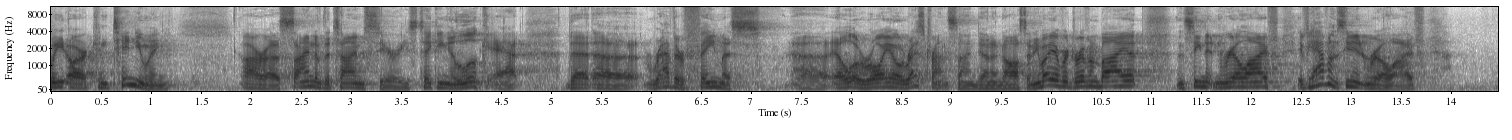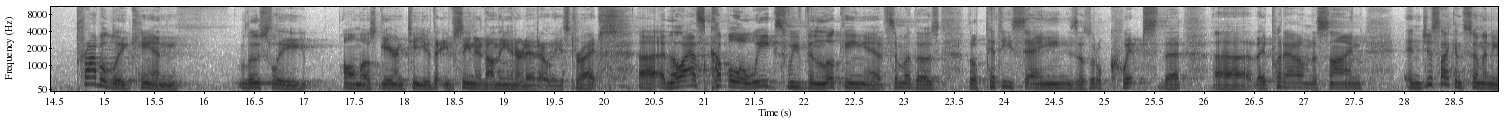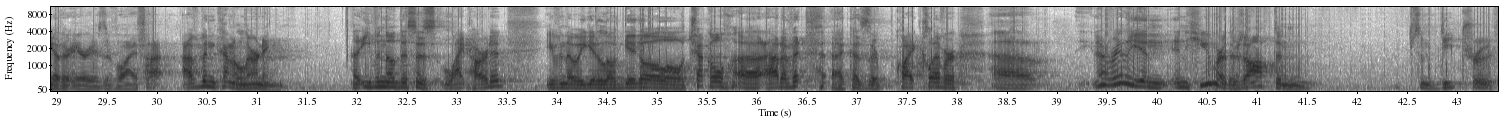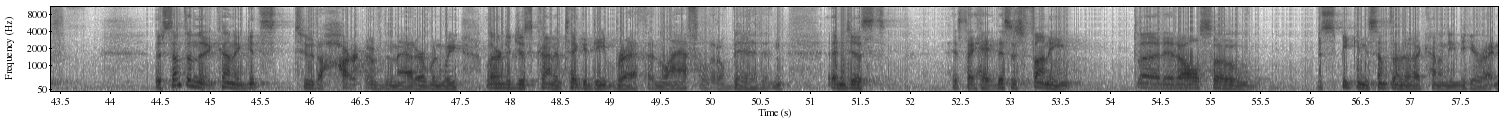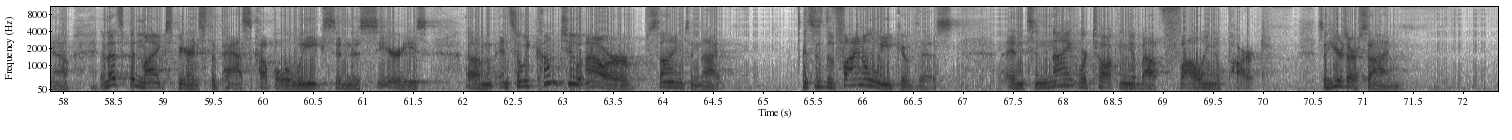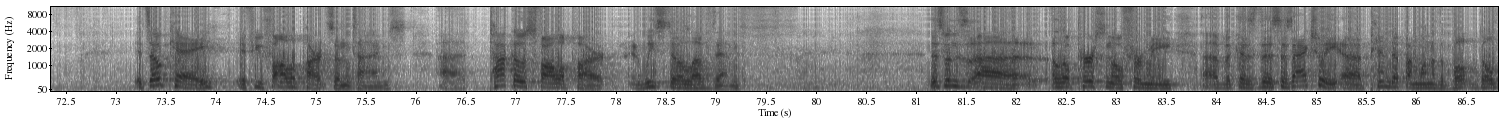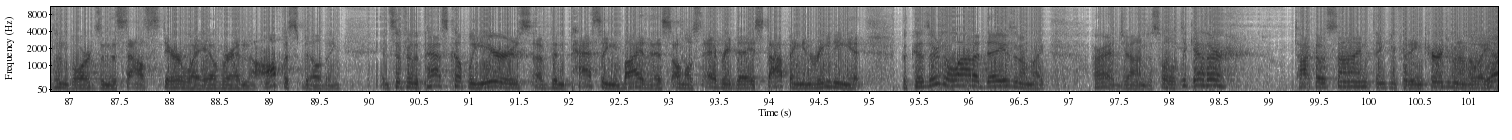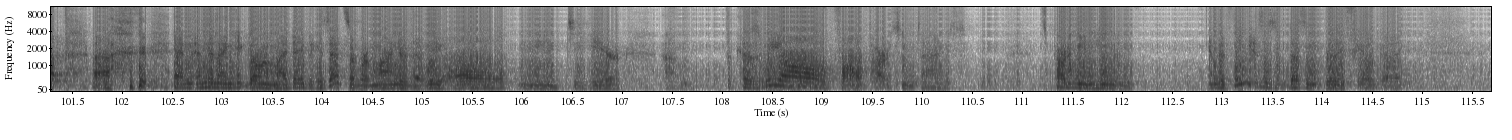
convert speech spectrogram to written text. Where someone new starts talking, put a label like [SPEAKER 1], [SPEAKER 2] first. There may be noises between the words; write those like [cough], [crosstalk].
[SPEAKER 1] we are continuing our uh, Sign of the Times series, taking a look at that uh, rather famous uh, El Arroyo restaurant sign down in Austin. Anybody ever driven by it and seen it in real life? If you haven't seen it in real life, probably can loosely almost guarantee you that you've seen it on the internet at least, right? Uh, in the last couple of weeks, we've been looking at some of those little pithy sayings, those little quips that uh, they put out on the sign. And just like in so many other areas of life, I, have been kind of learning. Uh, even though this is lighthearted, even though we get a little giggle, a little chuckle uh, out of it, because uh, they're quite clever, uh, you know, really in, in humor, there's often some deep truth there's something that kind of gets to the heart of the matter when we learn to just kind of take a deep breath and laugh a little bit and, and just say, hey, this is funny, but it also is speaking to something that I kind of need to hear right now. And that's been my experience the past couple of weeks in this series. Um, and so we come to our sign tonight. This is the final week of this. And tonight we're talking about falling apart. So here's our sign. It's okay if you fall apart sometimes. Uh, tacos fall apart, and we still love them. This one's uh, a little personal for me uh, because this is actually uh, pinned up on one of the bulletin boards in the south stairway over in the office building. And so for the past couple years, I've been passing by this almost every day, stopping and reading it because there's a lot of days and I'm like, all right, Jon, just hold it together taco sign. Thank you for the encouragement on the way up. Uh, [laughs] and, and then I can get going on my day because that's a reminder that we all need to hear. Um, because we all fall apart sometimes. It's part of being human. And the thing is, is it doesn't really feel good.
